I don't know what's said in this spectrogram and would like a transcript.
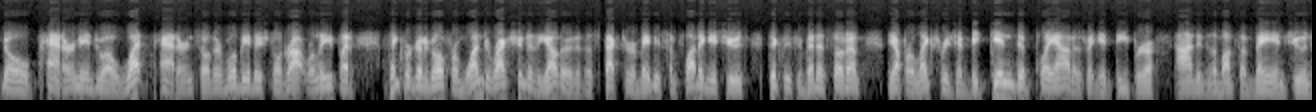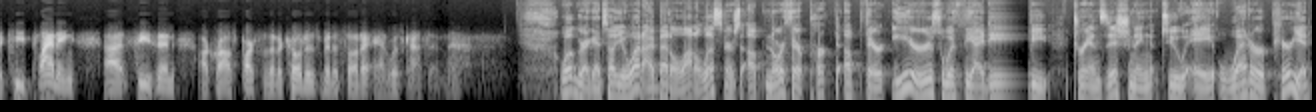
snow pattern into a wet pattern, so there will be additional drought relief. But I think we're going to go from one direction to the other. That the specter of maybe some flooding issues, particularly through Minnesota, the Upper Lakes region, begin to play out as we get deeper on into the months of May and June, the key planting uh, season across parts of the Dakotas, Minnesota, and Wisconsin. Well, Greg, I tell you what, I bet a lot of listeners up north there perked up their ears with the idea of transitioning to a wetter period.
